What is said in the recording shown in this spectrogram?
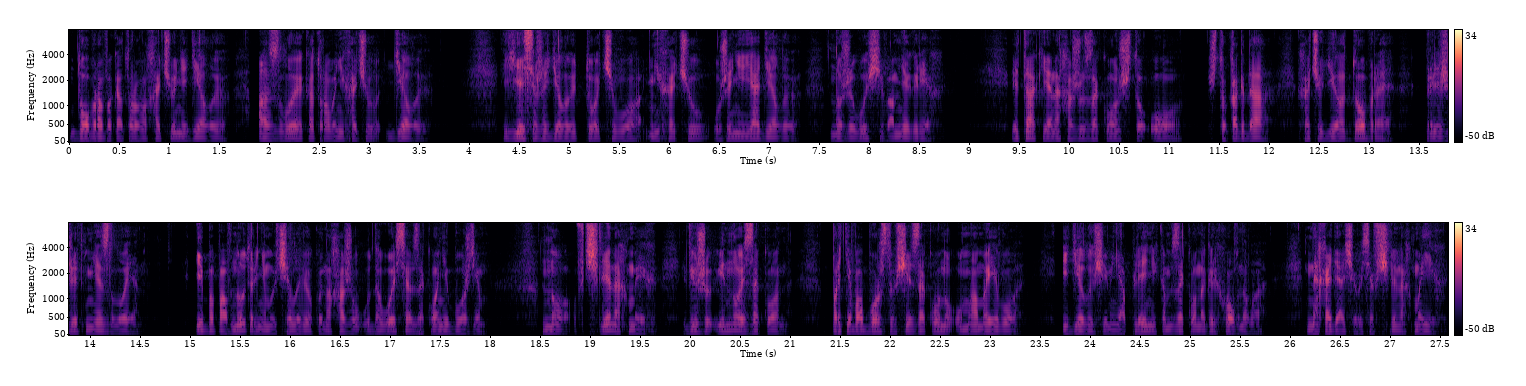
Доброго, которого хочу, не делаю, а злое, которого не хочу, делаю. Если же делаю то, чего не хочу, уже не я делаю, но живущий во мне грех. Итак, я нахожу закон, что «о», что когда хочу делать доброе, прилежит мне злое. Ибо по внутреннему человеку нахожу удовольствие в законе Божьем. Но в членах моих вижу иной закон, противоборствующий закону ума моего и делающий меня пленником закона греховного, находящегося в членах моих.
